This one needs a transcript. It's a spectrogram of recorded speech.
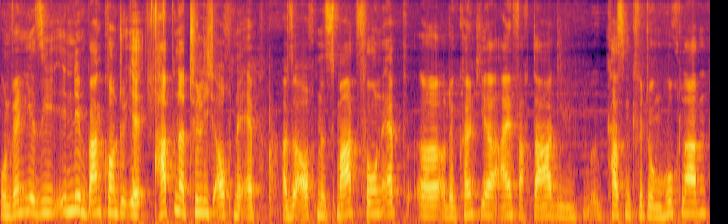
Und wenn ihr sie in dem Bankkonto, ihr habt natürlich auch eine App, also auch eine Smartphone-App, äh, dann könnt ihr einfach da die Kassenquittungen hochladen.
